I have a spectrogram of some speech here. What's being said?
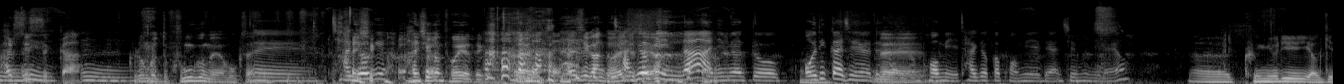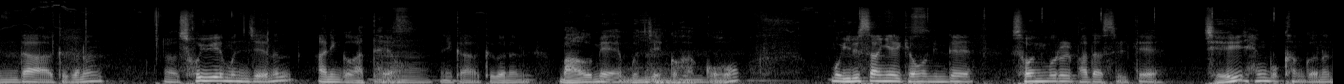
할 수 있을까? 그런 것도 궁금해요 목사님. 네. 자격이 한 시간 더 해야 되겠네. 네, 한 시간 더 해주세요. 자격이 있나? 아니면 또 어디까지 해야 되나? 네. 이런 범위 자격과 범위에 대한 질문이네요. 어, 긍휼히 여긴다. 그거는 어, 소유의 문제는 아닌 것 같아요. 그러니까 그거는 마음의 문제인 것 같고. 뭐 일상의 경험인데 선물을 받았을 때 제일 행복한 거는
